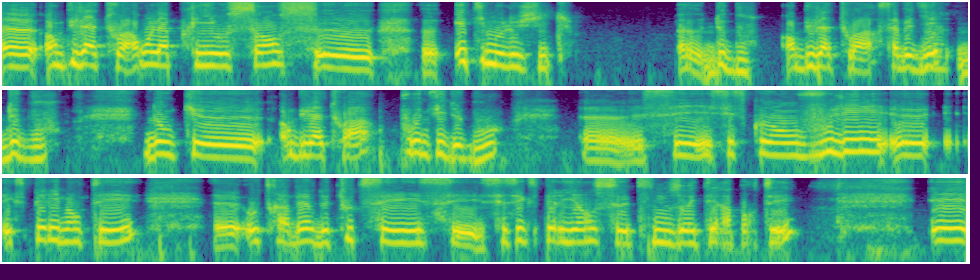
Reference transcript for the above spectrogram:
Euh, ambulatoire, on l'a pris au sens étymologique, debout. Ambulatoire, ça veut dire debout. Donc ambulatoire pour une vie debout. Euh, c'est ce qu'on voulait euh, expérimenter euh, au travers de toutes ces, expériences qui nous ont été rapportées. Et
